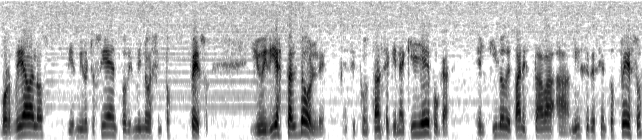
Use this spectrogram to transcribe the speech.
bordeaba los 10.800, 10.900 pesos, y hoy día está el doble, en circunstancia que en aquella época el kilo de pan estaba a 1.700 pesos,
